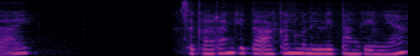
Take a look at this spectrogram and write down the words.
selesai. Sekarang kita akan melilit tangkainya.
